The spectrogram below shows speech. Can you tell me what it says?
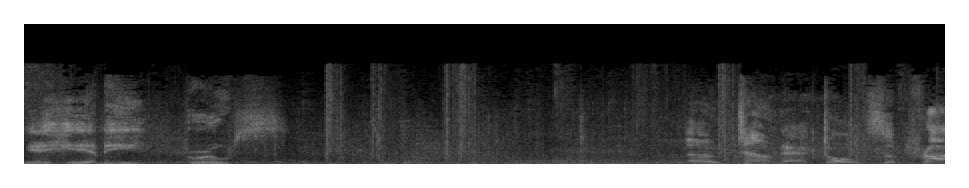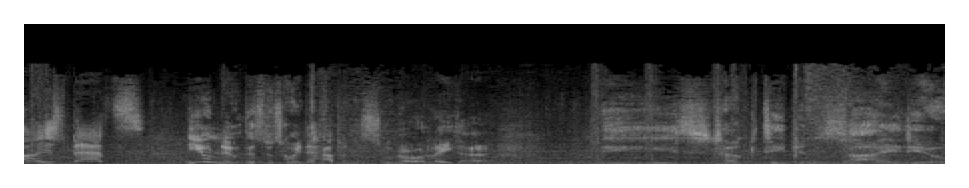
you hear me, Bruce? Oh, don't act all surprised, Bats. You knew this was going to happen sooner or later. Me stuck deep inside you.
